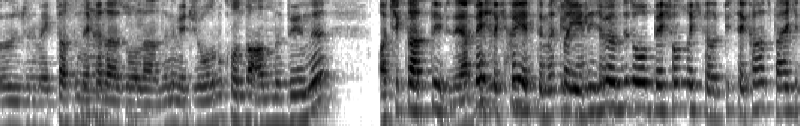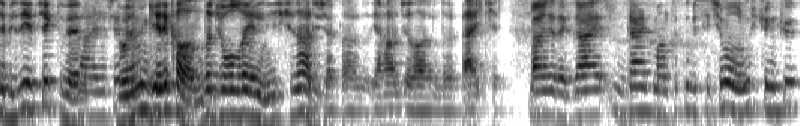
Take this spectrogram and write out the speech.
öldürmekte aslında ne Hı, kadar hı. zorlandığını ve Joel'u bu konuda anladığını açıklattı bize. Yani 5 dakika yetti. Mesela Kesinlikle. 7. bölümde de o 5-10 dakikalık bir sekans belki de bize yetecekti ve Bence de. bölümün geri kalanında Joel'la Ellie'nin ilişkisini harcayacaklardı. Ya harcalardı belki. Bence de gayet, gayet mantıklı bir seçim olurmuş. Çünkü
